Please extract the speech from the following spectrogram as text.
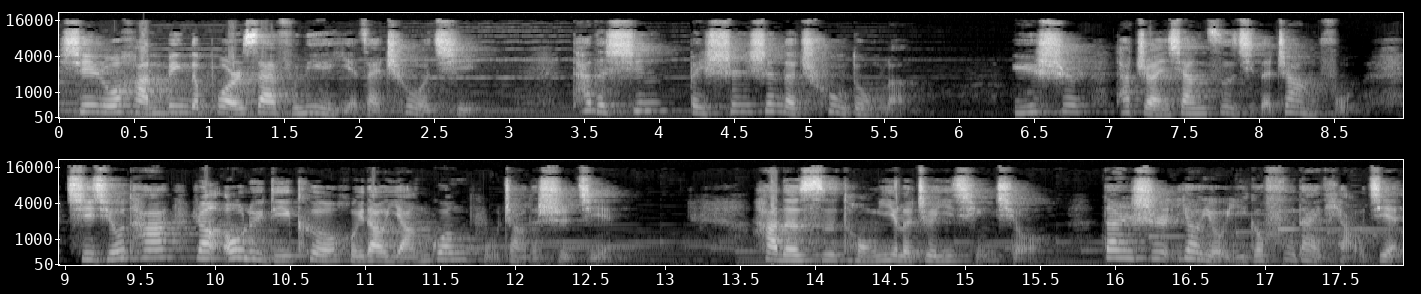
心如寒冰的珀尔塞福涅也在啜泣，她的心被深深的触动了。于是她转向自己的丈夫，祈求他让欧律狄克回到阳光普照的世界。哈德斯同意了这一请求，但是要有一个附带条件：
